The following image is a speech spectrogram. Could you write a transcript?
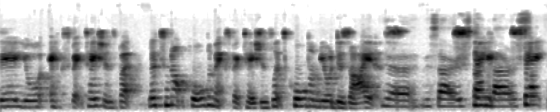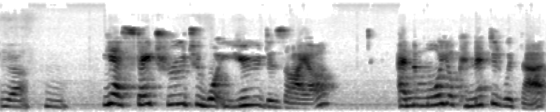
they're your expectations, but let's not call them expectations. Let's call them your desires. Yeah, desires, stay, standards. Stay, yeah. Hmm. Yes, yeah, stay true to what you desire. And the more you're connected with that,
